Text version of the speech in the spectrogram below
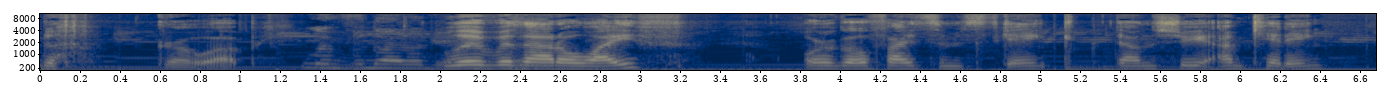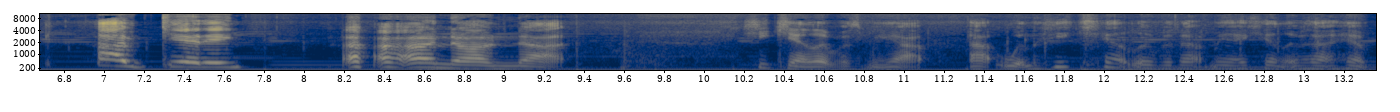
grow up. Live without a Live without a wife, or go find some skank down the street. I'm kidding. I'm kidding. no, I'm not. He can't live with me out. Not well, he can't live without me. I can't live without him.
